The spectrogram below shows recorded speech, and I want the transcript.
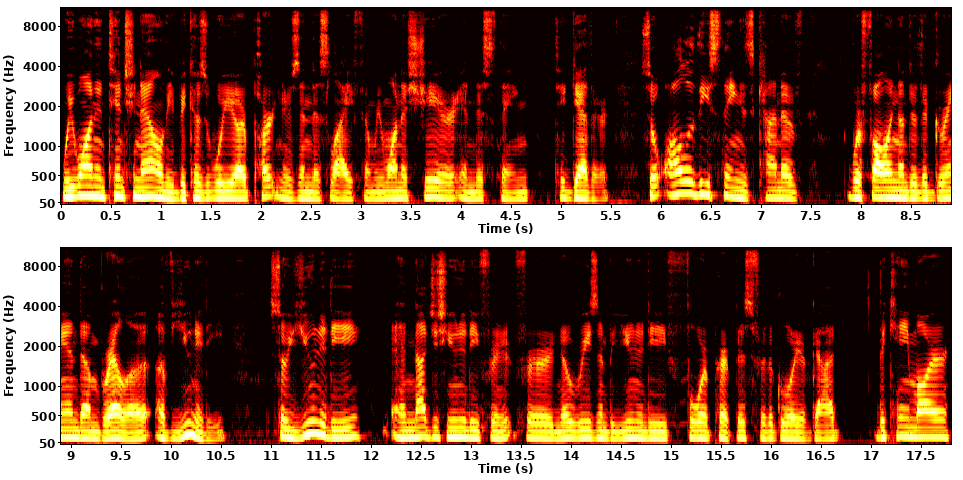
We want intentionality because we are partners in this life and we want to share in this thing together. So, all of these things kind of were falling under the grand umbrella of unity. So, unity, and not just unity for, for no reason, but unity for purpose, for the glory of God, became our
